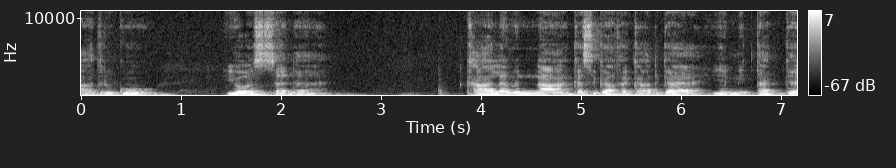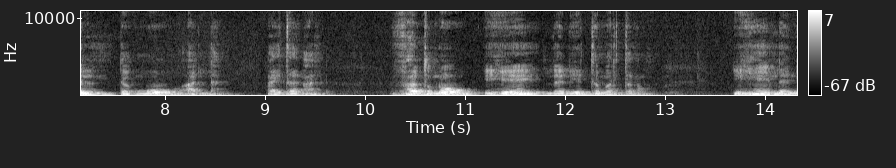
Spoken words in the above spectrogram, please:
አድርጎ የወሰነ ከዓለምና ከስጋ ፈቃድ ጋር የሚታገል ደግሞ አለ፣ አይተናል። ፈጥኖ ይሄ ለእኔ ትምህርት ነው፣ ይሄ ለእኔ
